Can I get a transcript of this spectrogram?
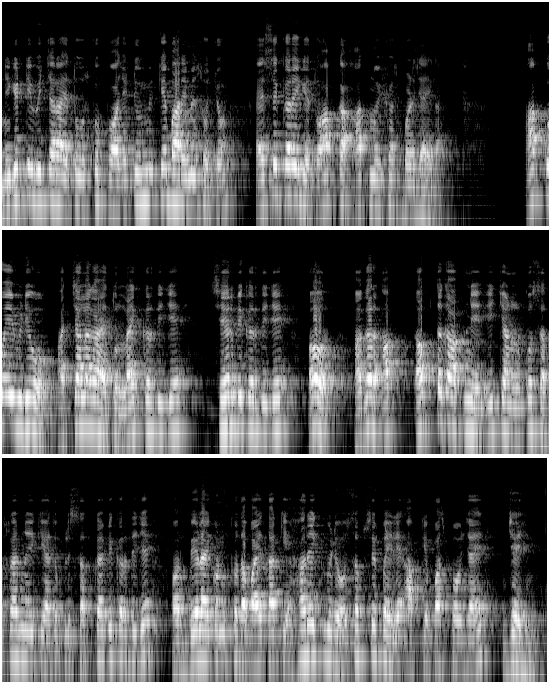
निगेटिव विचार आए तो उसको पॉजिटिव के बारे में सोचो। ऐसे करेंगे तो आपका आत्मविश्वास बढ़ जाएगा। आपको ये वीडियो अच्छा लगा है तो लाइक कर दीजिए शेयर भी कर दीजिए और अगर आप अब तक आपने इस चैनल को सब्सक्राइब नहीं किया तो प्लीज़ सब्सक्राइब भी कर दीजिए और बेल आइकन को दबाएँ ताकि हर एक वीडियो सबसे पहले आपके पास पहुँच जाए। जय हिंद।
